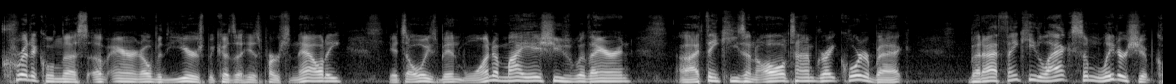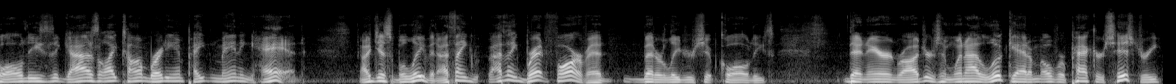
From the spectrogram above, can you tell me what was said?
criticalness of Aaron over the years because of his personality. It's always been one of my issues with Aaron. Uh, I think he's an all time great quarterback, but I think he lacks some leadership qualities that guys like Tom Brady and Peyton Manning had. I just believe it. I think I think Brett Favre had better leadership qualities than Aaron Rodgers, and when I look at him over Packers history,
